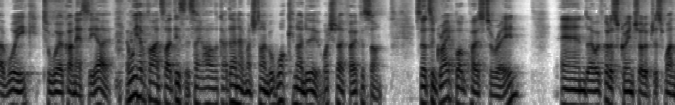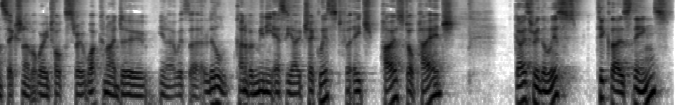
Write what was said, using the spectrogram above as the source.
a week to work on SEO. And we have clients like this that say, oh, look, I don't have much time, but what can I do? What should I focus on? So it's a great blog post to read. And uh, we've got a screenshot of just one section of it where he talks through what can I do, you know, with a, a little kind of a mini SEO checklist for each post or page. Go through the list, tick those things,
